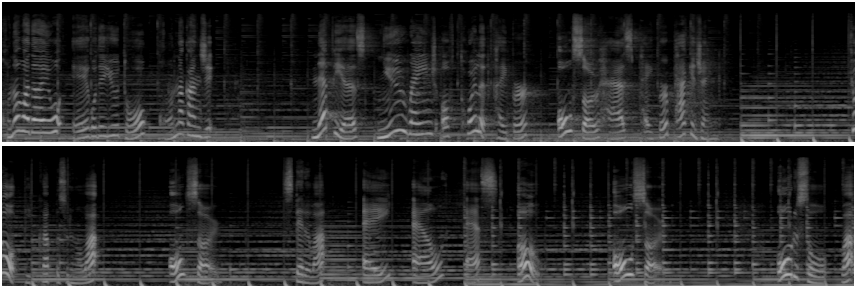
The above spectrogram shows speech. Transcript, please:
この話題を英語で言うとこんな感じ。Nepia's new range of toilet paper also has paper packaging. 今日ピックアップするのは also スペルは A L S O. Also also は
